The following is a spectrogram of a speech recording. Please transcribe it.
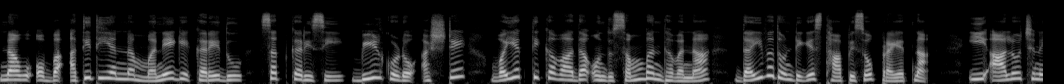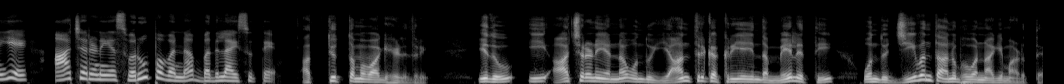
ನಾವು ಒಬ್ಬ ಅತಿಥಿಯನ್ನ ಮನೆಗೆ ಕರೆದು ಸತ್ಕರಿಸಿ ಬೀಳ್ಕೊಡೋ ಅಷ್ಟೇ ವೈಯಕ್ತಿಕವಾದ ಒಂದು ಸಂಬಂಧವನ್ನ ದೈವದೊಂದಿಗೆ ಸ್ಥಾಪಿಸೋ ಪ್ರಯತ್ನ. ಈ ಆಲೋಚನೆಯೇ ಆಚರಣೆಯ ಸ್ವರೂಪವನ್ನ ಬದಲಾಯಿಸುತ್ತೆ. ಅತ್ಯುತ್ತಮವಾಗಿ ಹೇಳಿದ್ರಿ. ಇದು ಈ ಆಚರಣೆಯನ್ನ ಒಂದು ಯಾಂತ್ರಿಕ ಕ್ರಿಯೆಯಿಂದ ಮೇಲೆತ್ತಿ ಒಂದು ಜೀವಂತ ಅನುಭವನ್ನಾಗಿ ಮಾಡುತ್ತೆ.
